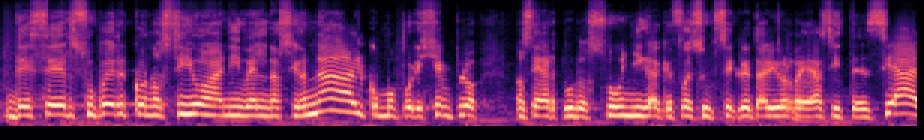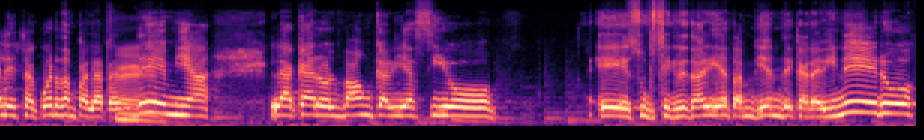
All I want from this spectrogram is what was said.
de ser súper conocidos a nivel nacional, como por ejemplo, no sé, Arturo Zúñiga, que fue subsecretario de redes asistenciales, ¿se acuerdan? Para la Sí. pandemia, la Carol Baum, que había sido eh, subsecretaria también de Carabineros,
